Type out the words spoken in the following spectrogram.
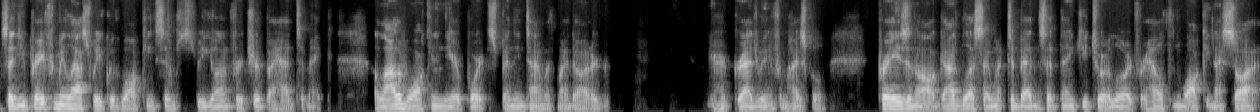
said you prayed for me last week with walking symptoms to be gone for a trip I had to make. A lot of walking in the airport, spending time with my daughter graduating from high school. Praise and all. God bless. I went to bed and said, Thank you to our Lord for health and walking. I saw it.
